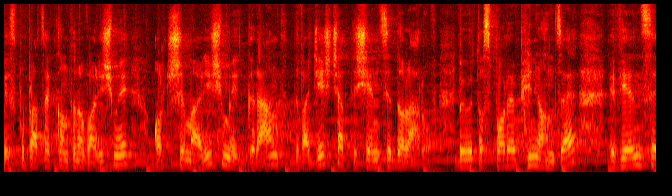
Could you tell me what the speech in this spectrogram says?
e, współpracę kontynuowaliśmy. Otrzymaliśmy grant 20 tysięcy dolarów. Były to spore pieniądze, więc e,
